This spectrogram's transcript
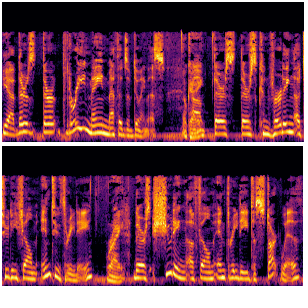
Yeah, there's there are three main methods of doing this. Okay. Um, there's there's converting a 2D film into 3D. Right. There's shooting a film in 3D to start with.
